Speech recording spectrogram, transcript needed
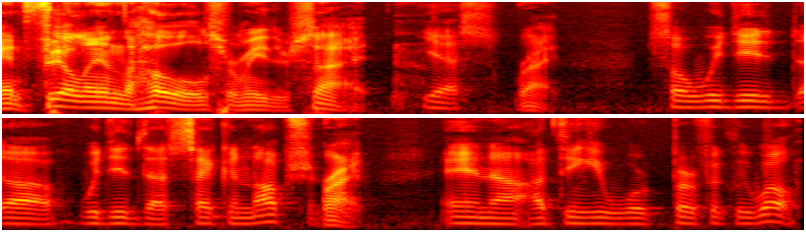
and fill in the holes from either side. Yes. Right. So we did uh, we did that second option. Right. And uh, I think it worked perfectly well.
